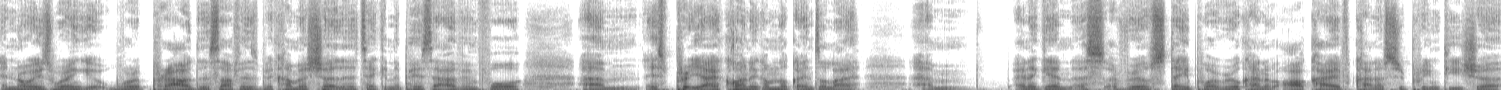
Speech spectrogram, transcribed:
And Nori's wearing it, we're proud and stuff, and it's become a shirt that they're taking the piss out of him for. Um, it's pretty iconic. I'm not going to lie. Um, and again a, a, real staple a real kind of archive kind of supreme t-shirt.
